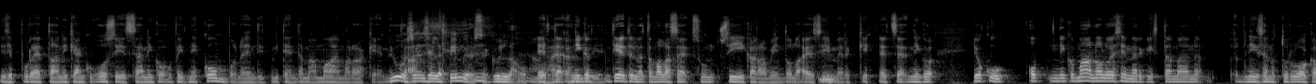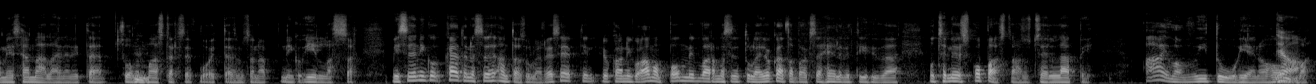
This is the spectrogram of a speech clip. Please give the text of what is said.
niin se puretaan ikään kuin osiin, että sä niin kuin opit ne komponentit, miten tämä maailma rakennetaan. Joo, sen siellä pimiössä kyllä oppii Että niin kuin, tietyllä tavalla se sun siikaravintola esimerkki, mm. että se niin kuin, joku, niin kuin mä oon ollut esimerkiksi tämän niin sanottu ruokamies hämäläinen, eli tämä Suomen mm. Masterchef-voittaja semmoisena niin illassa, missä se niin kuin, käytännössä se antaa sulle reseptin, joka on niin kuin, aivan pommin varma, siitä tulee joka tapauksessa helvetin hyvää, mutta se myös opastaa sut sen läpi. Aivan vitu hieno homma.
